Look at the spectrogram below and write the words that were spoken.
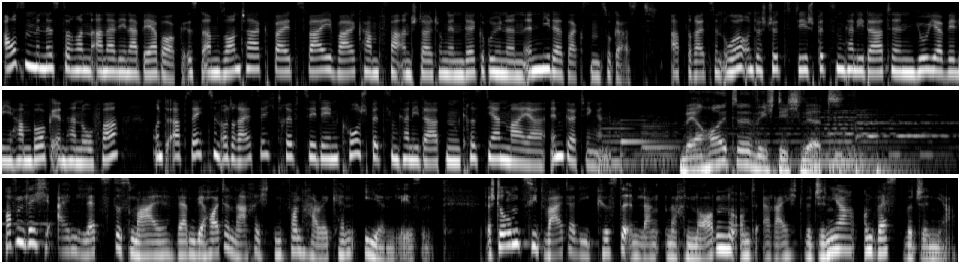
Außenministerin Annalena Baerbock ist am Sonntag bei zwei Wahlkampfveranstaltungen der Grünen in Niedersachsen zu Gast. Ab 13 Uhr unterstützt die Spitzenkandidatin Julia Willi Hamburg in Hannover und ab 16.30 Uhr trifft sie den Co-Spitzenkandidaten Christian Mayer in Göttingen. Wer heute wichtig wird. Hoffentlich ein letztes Mal werden wir heute Nachrichten von Hurricane Ian lesen. Der Sturm zieht weiter die Küste entlang nach Norden und erreicht Virginia und West Virginia.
